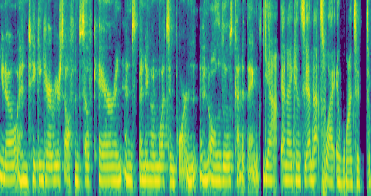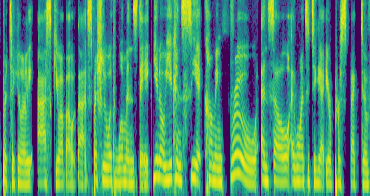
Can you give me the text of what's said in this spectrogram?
you know, and taking care of yourself and self care and, and spending on what's important and all of those kind of things. Yeah. And I can see, and that's why I wanted to particularly ask you about that, especially with Woman's Day. You know, you can see it coming through. And so I wanted to get your perspective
